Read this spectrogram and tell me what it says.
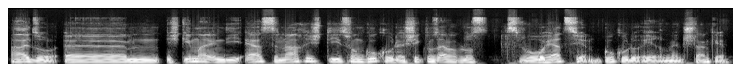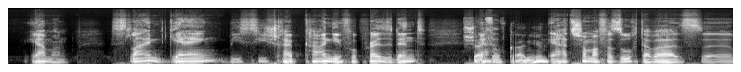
Also, ähm, ich gehe mal in die erste Nachricht, die ist von Goku. Der schickt uns einfach bloß zwei Herzchen. Goku, du Ehrenmensch, danke. Ja, Mann. Slime Gang BC schreibt Kanye for President. Scheiß Ja. auf Kanye. Er hat es schon mal versucht, aber es äh,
